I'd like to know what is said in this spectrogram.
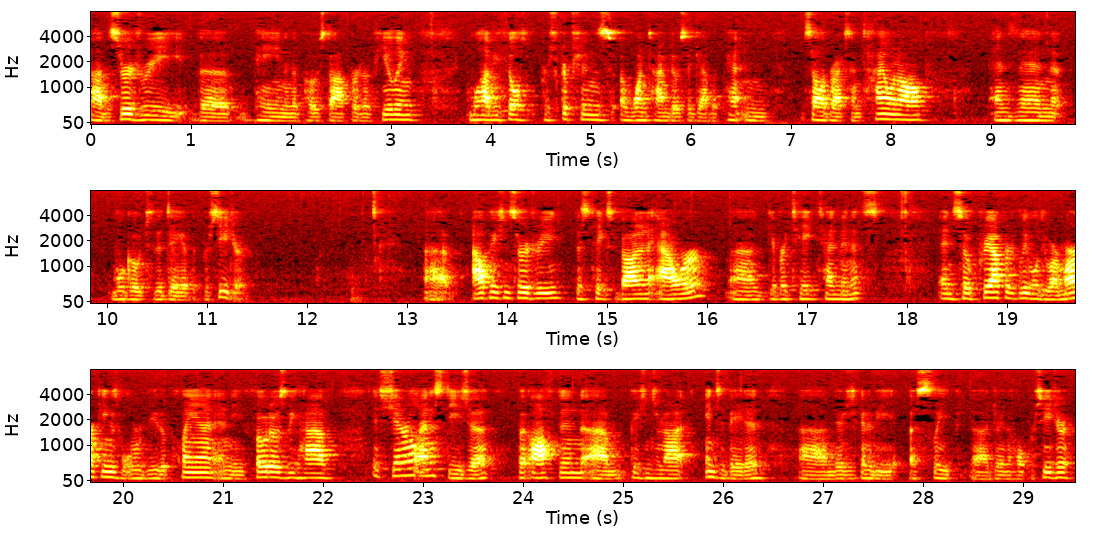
uh, the surgery, the pain, and the postoperative healing. We'll have you fill prescriptions, a one-time dose of gabapentin, Celebrex, and Tylenol, and then we'll go to the day of the procedure. Uh, outpatient surgery, this takes about an hour, uh, give or take 10 minutes. And so preoperatively, we'll do our markings, we'll review the plan and the photos we have. It's general anesthesia, but often um, patients are not intubated. Um, they're just going to be asleep uh, during the whole procedure.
